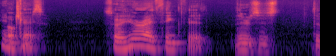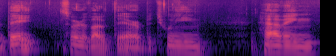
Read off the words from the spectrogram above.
in okay. terms of. So here I think that there's this debate sort of out there between having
